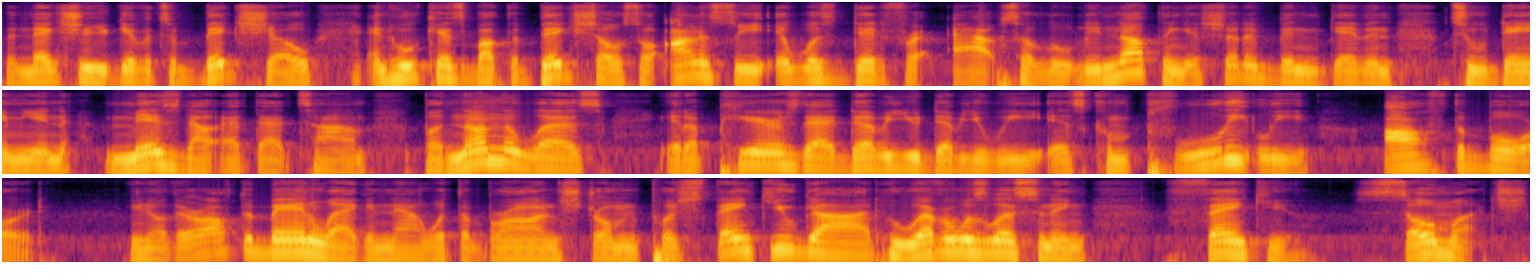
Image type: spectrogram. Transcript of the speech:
The next year you give it to Big Show and who cares about the Big Show? So honestly, it was did for absolutely nothing. It should have been given to Damien Mizdow at that time. But nonetheless, it appears that WWE is completely off the board. You know, they're off the bandwagon now with the Braun Strowman push. Thank you, God. Whoever was listening, thank you so much.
